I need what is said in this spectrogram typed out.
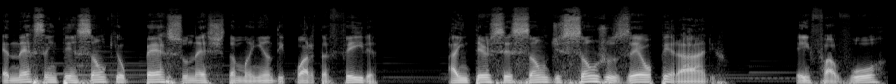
É nessa intenção que eu peço nesta manhã de quarta-feira a intercessão de São José Operário em favor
